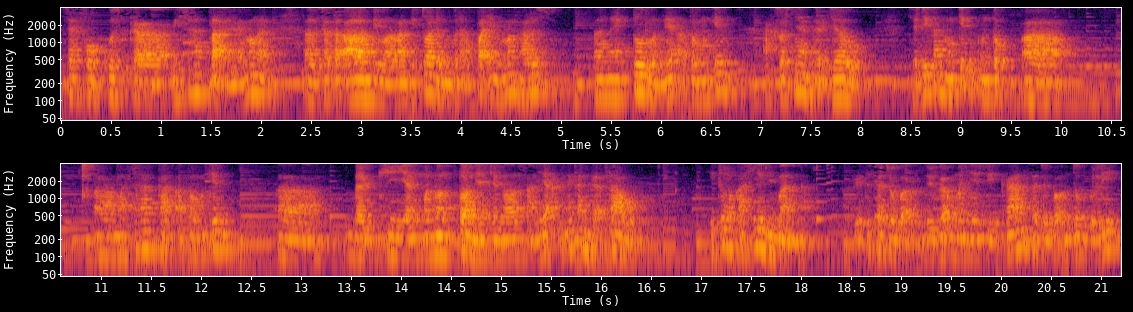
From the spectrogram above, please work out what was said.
saya fokus ke wisata ya memang uh, wisata alam di Malang itu ada beberapa yang memang harus uh, naik turun ya atau mungkin aksesnya agak jauh. Jadi kan mungkin untuk uh, uh, masyarakat atau mungkin uh, bagi yang menonton ya channel saya ini kan nggak tahu itu lokasinya di mana. Itu saya coba juga menyisikan saya coba untuk beli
